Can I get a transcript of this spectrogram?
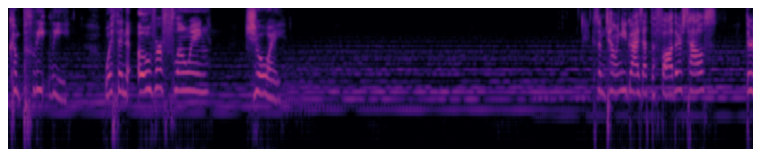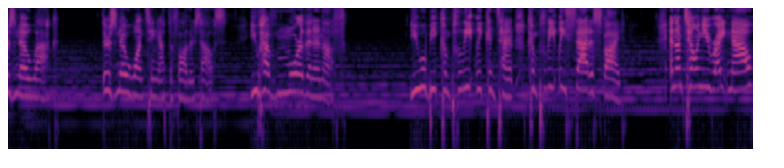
completely with an overflowing joy. Because I'm telling you guys, at the Father's house, there's no lack. there's no wanting at the Father's house. You have more than enough. You will be completely content, completely satisfied. And I'm telling you right now,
